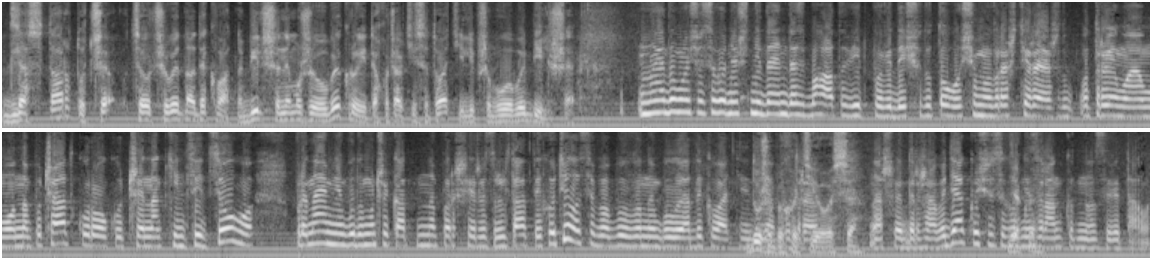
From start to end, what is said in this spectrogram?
для старту це, це очевидно адекватно. Більше неможливо викроїти, хоча в цій ситуації ліпше було би більше. Ну я думаю, що сьогоднішній день дасть багато відповідей щодо того, що ми врешті-решт отримаємо на початку року чи на кінці цього. Принаймні будемо чекати на перші результати. І хотілося б, аби вони були адекватні Дуже для потреб хотілося. нашої держави. Дякую, що сьогодні Дякую. зранку до нас завітали.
